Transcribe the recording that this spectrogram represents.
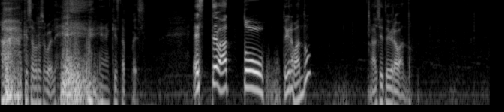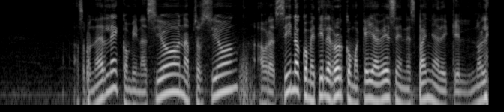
Ah, qué sabroso huele. Aquí está pues. Este vato. ¿Estoy grabando? Ah, sí, estoy grabando. Vamos a ponerle combinación, absorción. Ahora sí no cometí el error como aquella vez en España de que no le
